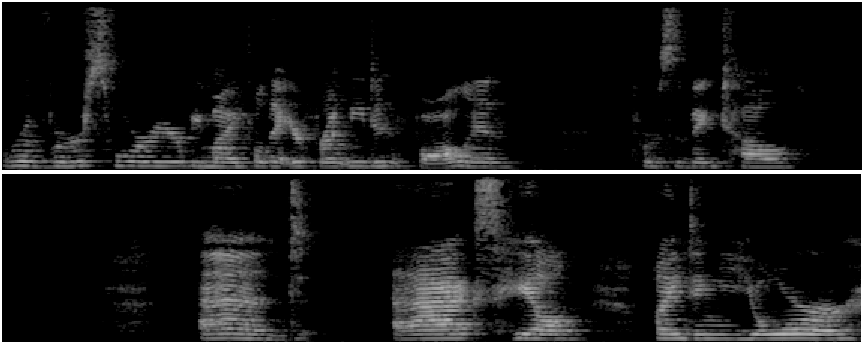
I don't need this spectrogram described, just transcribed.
reverse warrior. Be mindful that your front knee didn't fall in towards the big toe. And exhale, finding your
